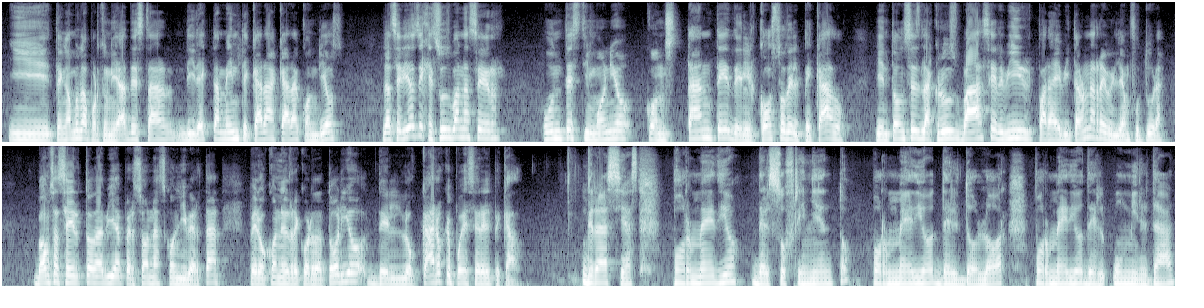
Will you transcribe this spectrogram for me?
y tengamos la oportunidad de estar directamente cara a cara con Dios, las heridas de Jesús van a ser un testimonio constante del costo del pecado. Y entonces la cruz va a servir para evitar una rebelión futura vamos a ser todavía personas con libertad, pero con el recordatorio de lo caro que puede ser el pecado. Gracias. Por medio del sufrimiento, por medio del dolor, por medio de la humildad,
